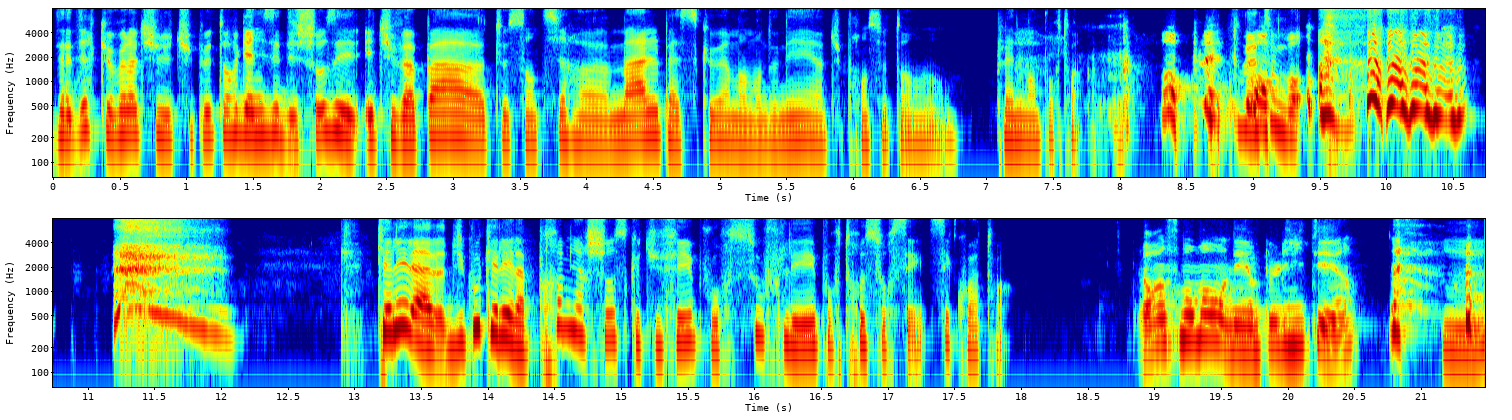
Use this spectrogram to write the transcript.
C'est-à-dire que voilà, tu, peux t'organiser des choses et, et tu vas pas te sentir mal parce qu'à un moment donné, tu prends ce temps pleinement pour toi. Complètement. quelle est la, du coup, quelle est la première chose que tu fais pour souffler, pour te ressourcer? C'est quoi, toi? Alors, en ce moment, on est un peu limité. Hein mmh.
